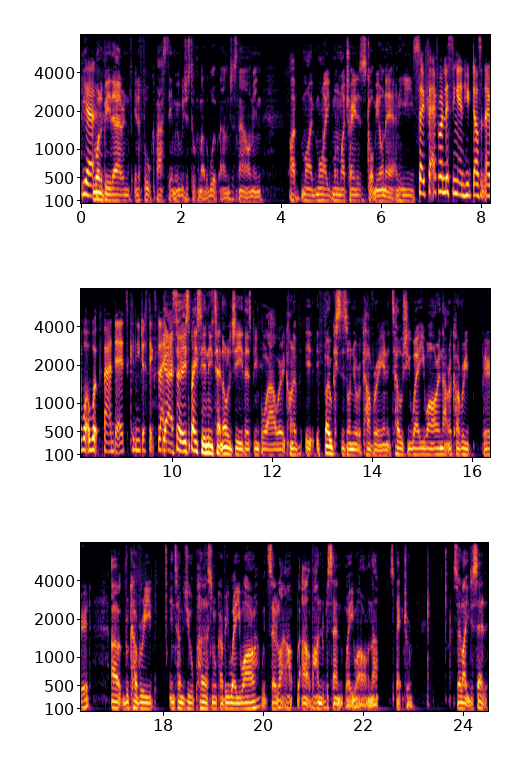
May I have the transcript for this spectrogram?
Yeah. You want to be there in, in a full capacity. I mean, we were just talking about the whoop band just now. I mean, I, my my one of my trainers has got me on it, and he. so for everyone listening in who doesn't know what a whoop band is, can you just explain? Yeah, so it's basically a new technology that's been brought out where it kind of it, it focuses on your recovery and it tells you where you are in that recovery period, uh, recovery in terms of your personal recovery where you are. With so like out of hundred percent where you are on that spectrum. So like you just said,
